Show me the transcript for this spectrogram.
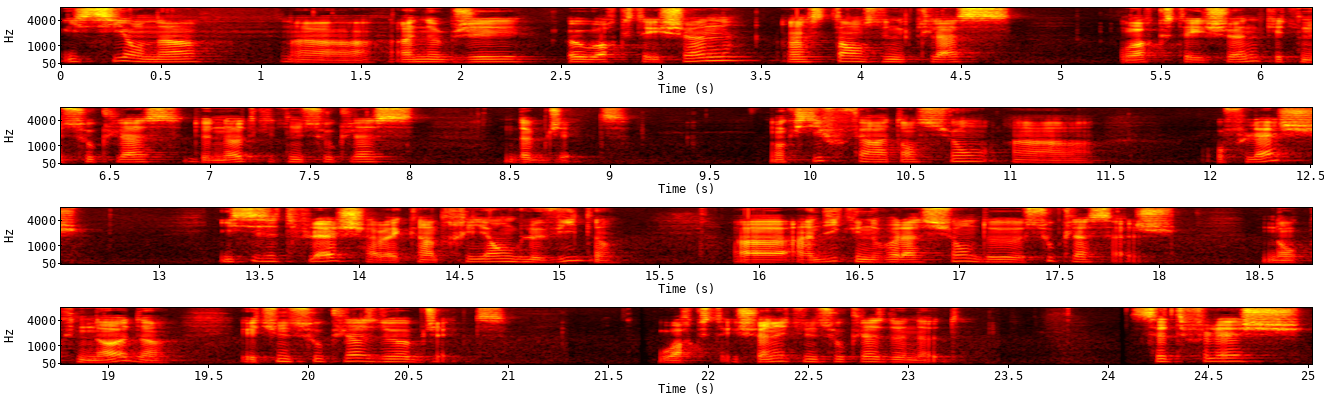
Ici, on a un objet workstation, instance d'une classe workstation, qui est une sous-classe de node, qui est une sous-classe d'object. Donc ici, il faut faire attention aux flèches. Ici, cette flèche avec un triangle vide euh, indique une relation de sous-classage. Donc node est une sous-classe de object. Workstation est une sous-classe de node. Cette flèche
